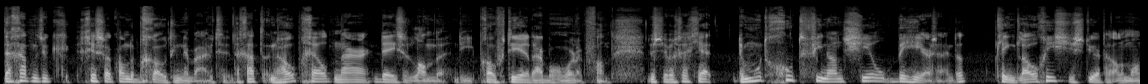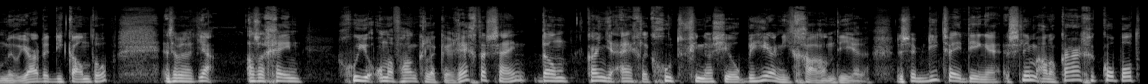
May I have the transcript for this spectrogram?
Daar gaat natuurlijk, gisteren kwam de begroting naar buiten. Er gaat een hoop geld naar deze landen. Die profiteren daar behoorlijk van. Dus ze hebben gezegd, ja, er moet goed financieel beheer zijn. Dat klinkt logisch. Je stuurt er allemaal miljarden die kant op. En ze hebben gezegd, ja, als er geen goede onafhankelijke rechters zijn, dan kan je eigenlijk goed financieel beheer niet garanderen. Dus ze hebben die twee dingen slim aan elkaar gekoppeld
